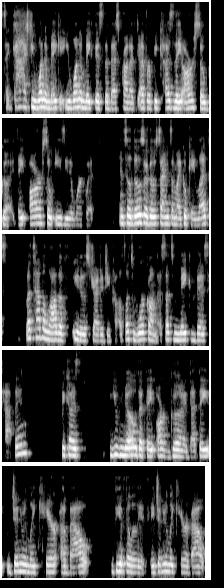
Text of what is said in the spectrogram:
It's like gosh you want to make it. You want to make this the best product ever because they are so good. They are so easy to work with. And so those are those times I'm like okay let's let's have a lot of you know strategy calls. Let's work on this. Let's make this happen because you know that they are good that they genuinely care about the affiliate. They genuinely care about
